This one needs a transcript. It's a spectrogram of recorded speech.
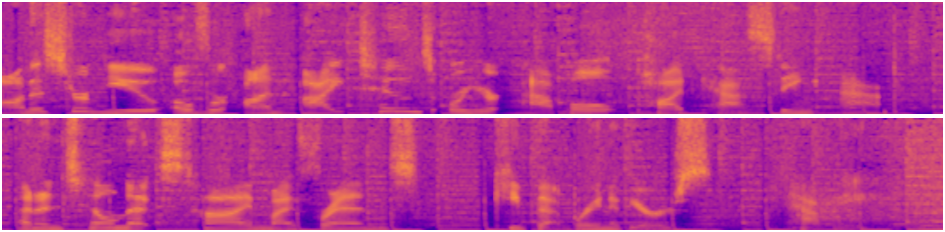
honest review over on iTunes or your Apple podcasting app. And until next time, my friends, keep that brain of yours happy.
